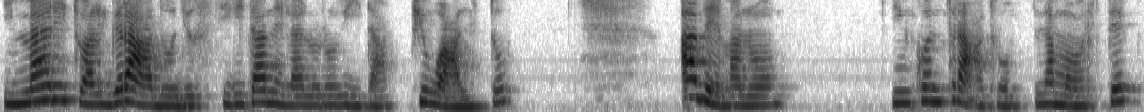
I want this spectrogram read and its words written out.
in merito al grado di ostilità nella loro vita più alto, avevano incontrato la morte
